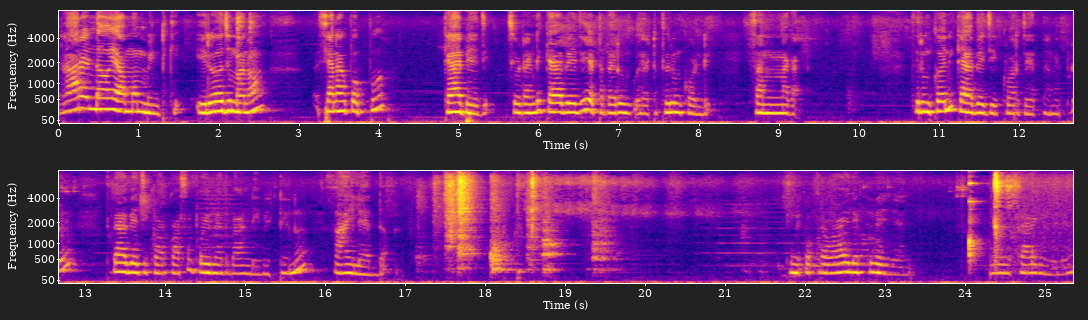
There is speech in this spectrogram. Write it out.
రారెండవ అమ్మమ్మ ఇంటికి. ఈరోజు మనం శనగపప్పు క్యాబేజీ. చూడండి క్యాబేజీ ఎట్ట తరుగు ఎట్ట తురుముకోండి. సన్నగా. తురుముకొని క్యాబేజీ కూర చేద్దాం ఇప్పుడు. క్యాబేజీ కూర కోసం పొయ్యి మీద బాండీ పెట్టాను. ఆయిల్ వేద్దాం. దీనికి ఒక ఆయిల్ ఎక్కువ వేయాలి. నేను కాగింది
